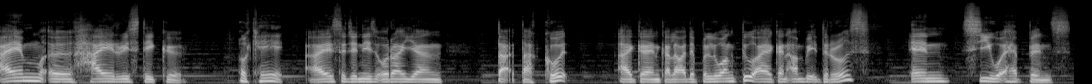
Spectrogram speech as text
I am a high risk taker. Okay. I sejenis orang yang tak takut. I akan, kalau ada peluang tu, I akan ambil terus and see what happens.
